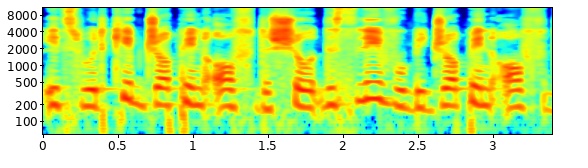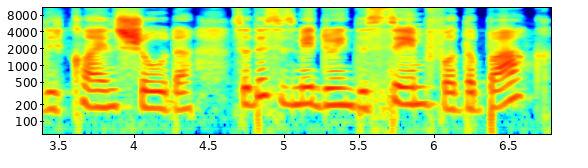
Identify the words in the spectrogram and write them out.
it would keep dropping off the shoulder the sleeve will be dropping off the client's shoulder. So this is me doing the same for the back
